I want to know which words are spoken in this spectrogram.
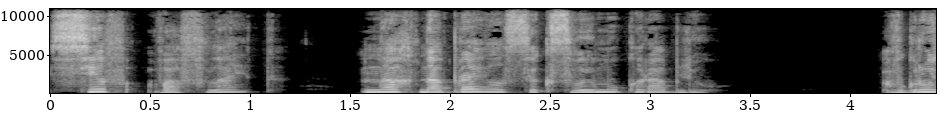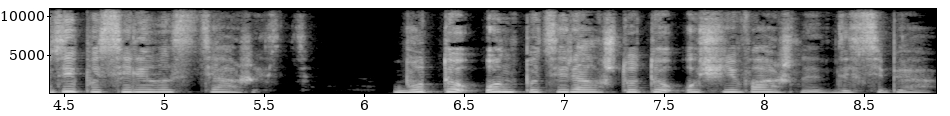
Сев во флайт, Нах направился к своему кораблю. В груди поселилась тяжесть, будто он потерял что-то очень важное для себя.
